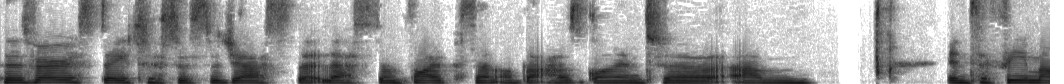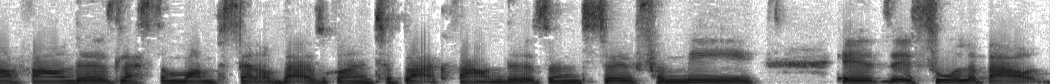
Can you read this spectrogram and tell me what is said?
there's various data to suggest that less than 5% of that has gone into, um, into female founders, less than 1% of that has gone into black founders. And so for me, it, it's all about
